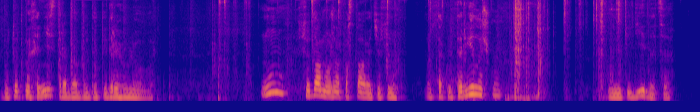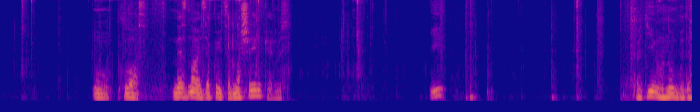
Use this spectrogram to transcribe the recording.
Бо тут механізм треба буде підрегульовувати. Ну, сюди можна поставити ось, ось таку тарілочку. Воно підійде це. О, клас. Не знаю, з якої це машинки. Ось. І тоді воно буде.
